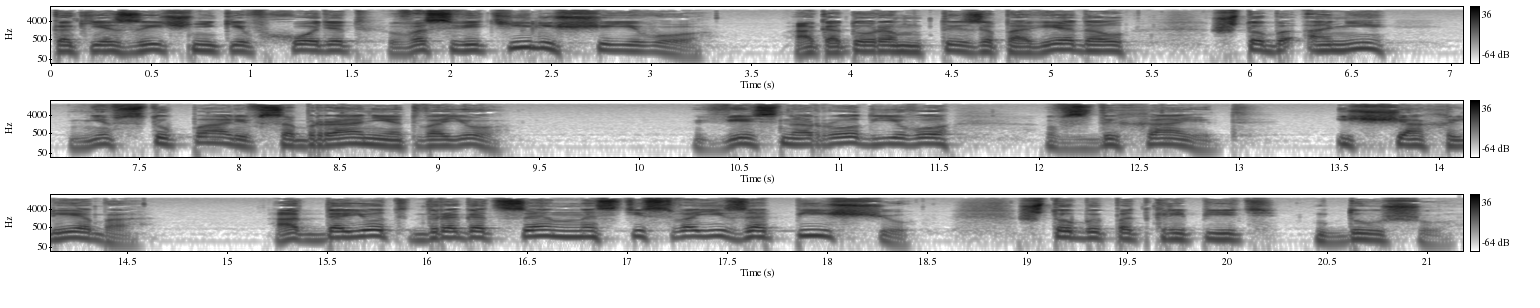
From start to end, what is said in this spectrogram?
как язычники входят во святилище его, о котором ты заповедал, чтобы они не вступали в собрание твое. Весь народ его вздыхает, ища хлеба, отдает драгоценности свои за пищу, чтобы подкрепить душу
